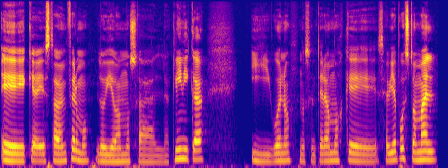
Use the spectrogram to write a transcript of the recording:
eh, que estaba enfermo. Lo llevamos a la clínica y bueno, nos enteramos que se había puesto mal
